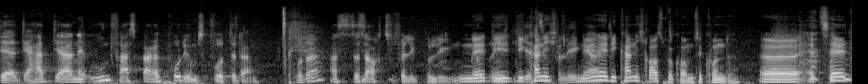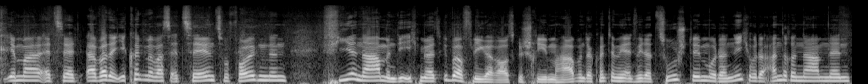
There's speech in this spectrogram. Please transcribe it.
der, der hat ja eine unfassbare Podiumsquote dann. Oder? Hast du das auch zufällig vorliegen? Nee, die, die kann ich, nee, nee, die kann ich rausbekommen. Sekunde. Äh, erzählt ihr mal, erzählt, äh, warte, ihr könnt mir was erzählen zu folgenden vier Namen, die ich mir als Überflieger rausgeschrieben habe. Und da könnt ihr mir entweder zustimmen oder nicht oder andere Namen nennen.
